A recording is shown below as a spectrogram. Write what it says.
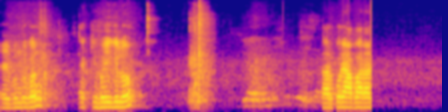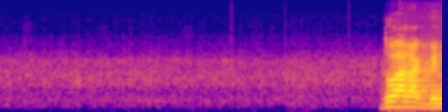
এই বন্ধুগণ একটি হয়ে গেল। তারপরে আবার দোয়া রাখবেন।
